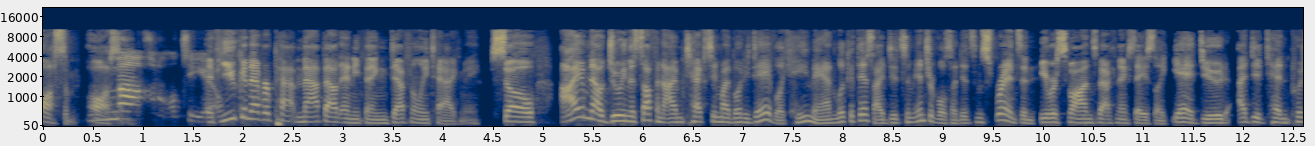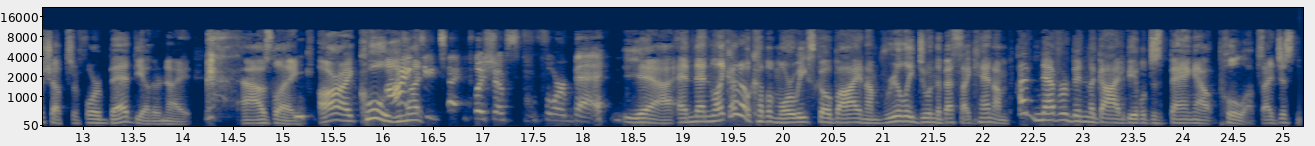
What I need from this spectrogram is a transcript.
Awesome. Awesome. Mazel to you. If you can ever pa- map out anything, definitely tag me. So I am now doing this stuff and I'm texting my buddy Dave, like, hey man, look at this. I did some intervals. I did some sprints. And he responds back the next day. He's like, yeah, dude, I did 10 push ups before bed the other night. And I was like, all right, cool. You I might, do 10 push ups before bed. Yeah, and then like I know, a couple more weeks go by, and I'm really doing the best I can. I'm I've never been the guy to be able to just bang out pull ups. I just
